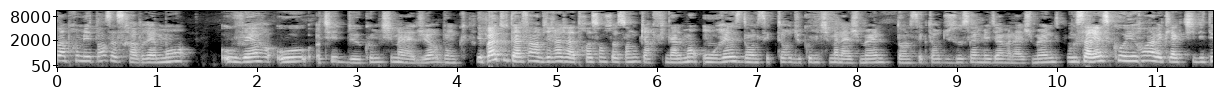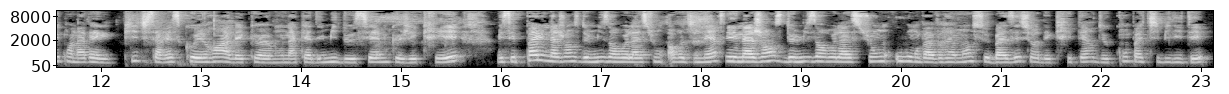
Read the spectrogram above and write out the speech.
un premier temps, ça sera vraiment ouvert au métier de community manager. Donc c'est pas tout à fait un virage à 360 car finalement on reste dans le secteur du community management, dans le secteur du social media management. Donc ça reste cohérent avec l'activité qu'on avait avec Pitch, ça reste cohérent avec euh, mon académie de CM que j'ai créée, mais c'est pas une agence de mise en relation ordinaire, c'est une agence de mise en relation où on va vraiment se baser sur des critères de compatibilité.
